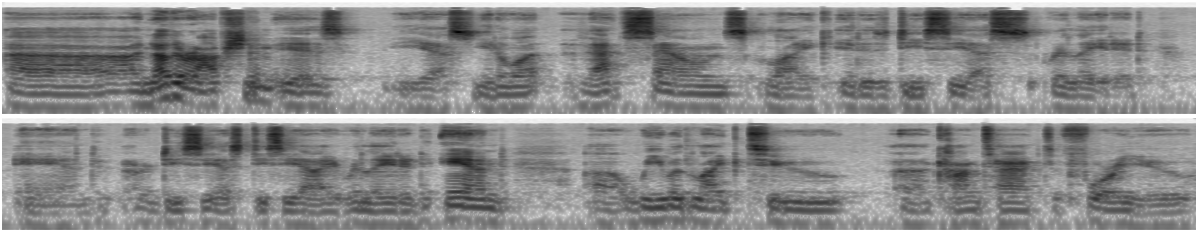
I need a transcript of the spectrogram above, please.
Uh, another option is, yes, you know what, that sounds like it is DCS related and or DCS, DCI related, and uh, we would like to uh, contact for you,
